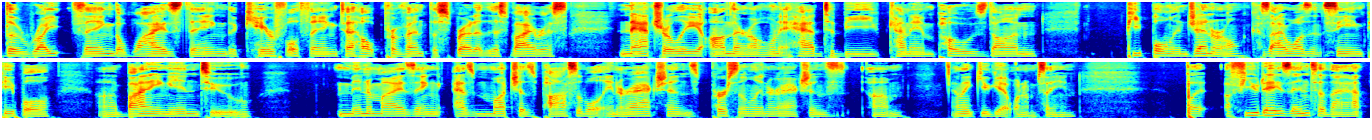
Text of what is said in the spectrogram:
the right thing, the wise thing, the careful thing to help prevent the spread of this virus naturally on their own. It had to be kind of imposed on people in general because I wasn't seeing people uh, buying into minimizing as much as possible interactions, personal interactions. Um, I think you get what I'm saying. But a few days into that,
